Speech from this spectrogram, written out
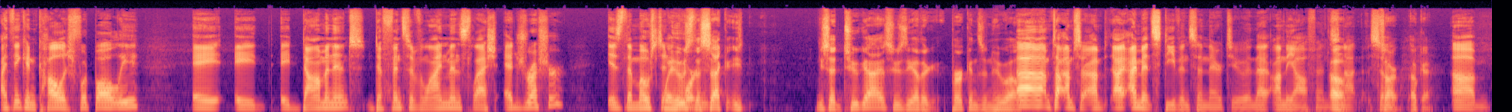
I think in college football, Lee, a a a dominant defensive lineman slash edge rusher is the most important. Wait, who's the second? You, said two guys. Who's the other? Perkins and who else? Uh, I'm, t- I'm sorry. I'm, I, I meant Stevenson there too, and that on the offense. oh, not, so, sorry. Okay. Um,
